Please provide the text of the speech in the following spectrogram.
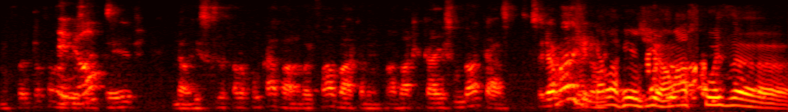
Não foi o que eu tô falando. Teve isso, outro? Teve. Não, isso que você fala foi o cavalo, agora foi uma vaca, né? Uma vaca caiu em cima de uma casa. Você já imagina, né? Naquela região as coisas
